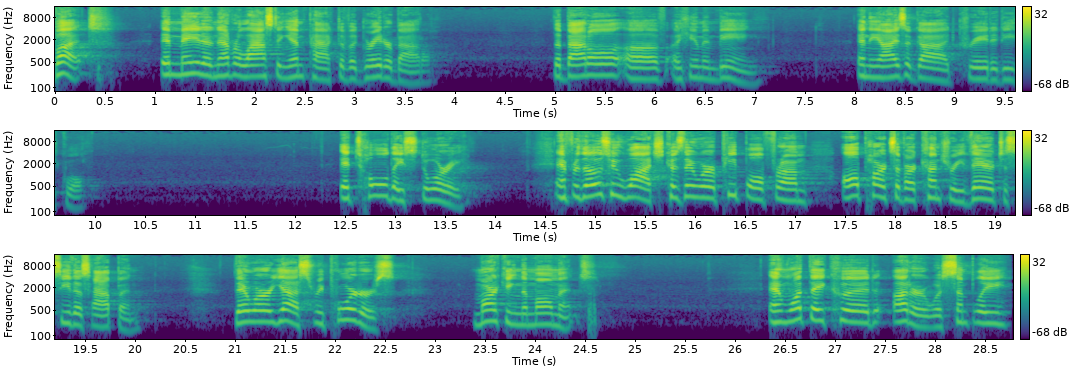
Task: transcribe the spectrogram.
But it made an everlasting impact of a greater battle the battle of a human being, in the eyes of God, created equal. It told a story. And for those who watched, because there were people from all parts of our country there to see this happen, there were, yes, reporters marking the moment. And what they could utter was simply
